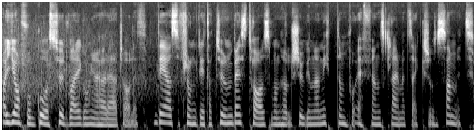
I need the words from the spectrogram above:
Ja, jag får gåshud varje gång jag hör det här talet. Det är alltså från Greta Thunbergs tal som hon höll 2019 på FNs Climate Action Summit.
